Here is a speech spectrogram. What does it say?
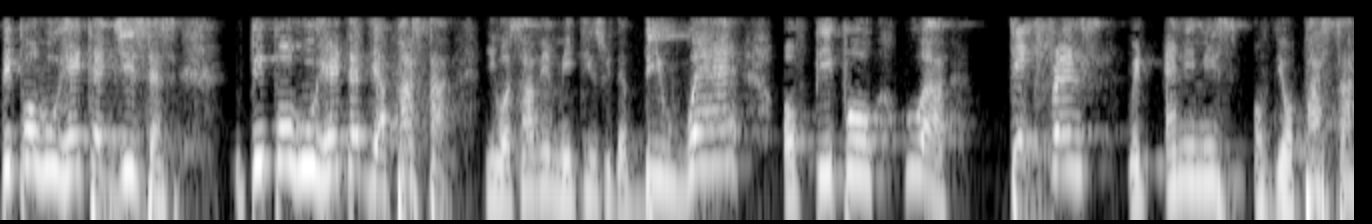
people who hated Jesus, people who hated their pastor. He was having meetings with them. Beware of people who are take friends with enemies of your pastor,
